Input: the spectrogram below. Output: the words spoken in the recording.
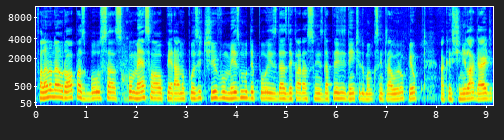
Falando na Europa, as bolsas começam a operar no positivo, mesmo depois das declarações da presidente do Banco Central Europeu, a Christine Lagarde,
